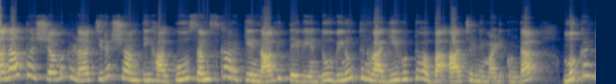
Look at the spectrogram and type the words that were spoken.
ಅನಾಥ ಶವಗಳ ಚಿರಶಾಂತಿ ಹಾಗೂ ಸಂಸ್ಕಾರಕ್ಕೆ ನಾವಿದ್ದೇವೆ ಎಂದು ವಿನೂತನವಾಗಿ ಹುಟ್ಟುಹಬ್ಬ ಆಚರಣೆ ಮಾಡಿಕೊಂಡ ಮುಖಂಡ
